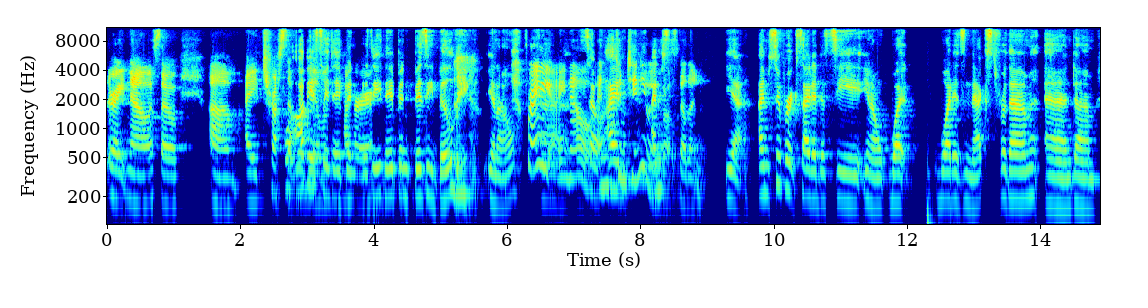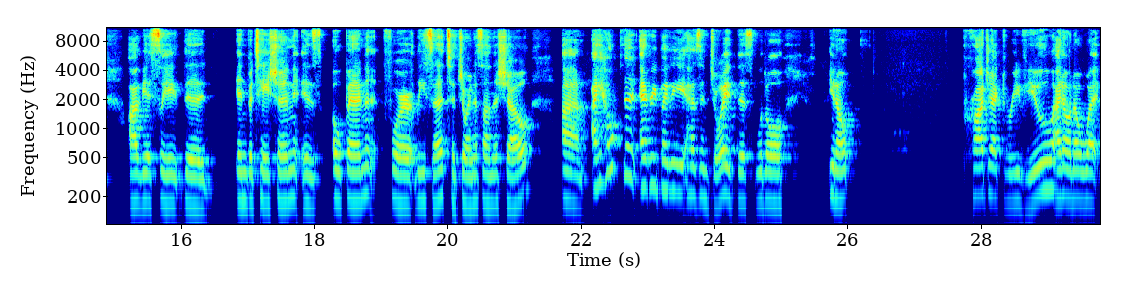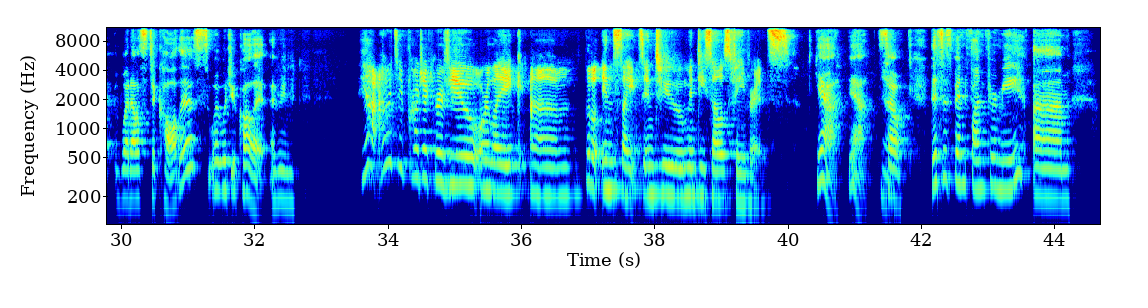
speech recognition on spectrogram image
right now. So um, I trust well, that. We'll obviously, they've been her. busy. They've been busy building. You know, right? Uh, I know, so and I'm, continuing I'm, building. Yeah, I'm super excited to see you know what what is next for them, and um, obviously the invitation is open for Lisa to join us on the show. Um, I hope that everybody has enjoyed this little, you know, project review. I don't know what what else to call this. What would you call it? I mean, yeah, I would say project review or like um, little insights into Mint-ECell's favorites. Yeah, yeah, yeah. So this has been fun for me. Um,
